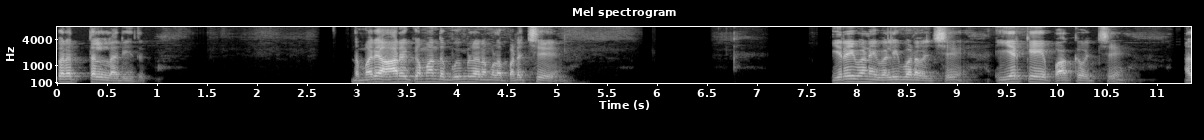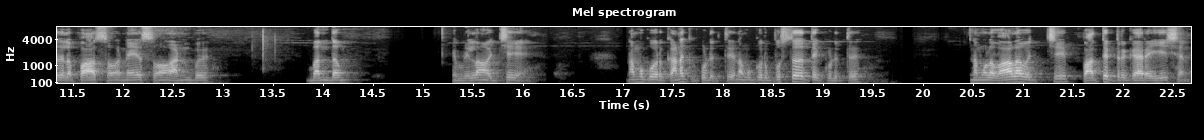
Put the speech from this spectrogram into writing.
பிறத்தல் அரிது. இந்த மாதிரி ஆரோக்கியமாக அந்த பூமியில் நம்மளை படைச்சு இறைவனை வழிபட வச்சு இயற்கையை பார்க்க வச்சு அதில் பாசம் நேசம் அன்பு பந்தம் இப்படிலாம் வச்சு நமக்கு ஒரு கணக்கு கொடுத்து நமக்கு ஒரு புஸ்தகத்தை கொடுத்து நம்மளை வாழ வச்சு பார்த்துட்ருக்காரு ஈசன்.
